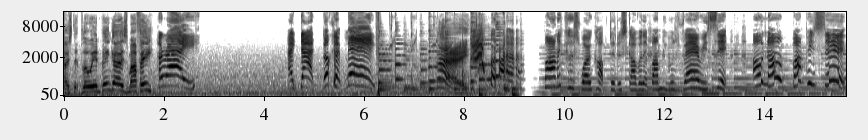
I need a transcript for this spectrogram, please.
Almost at Bluey and Bingo's, Muffy. Hooray! Hey, Dad, look at me! Hey! Barnacus woke up to discover that Bumpy was very sick. Oh no, Bumpy's sick!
